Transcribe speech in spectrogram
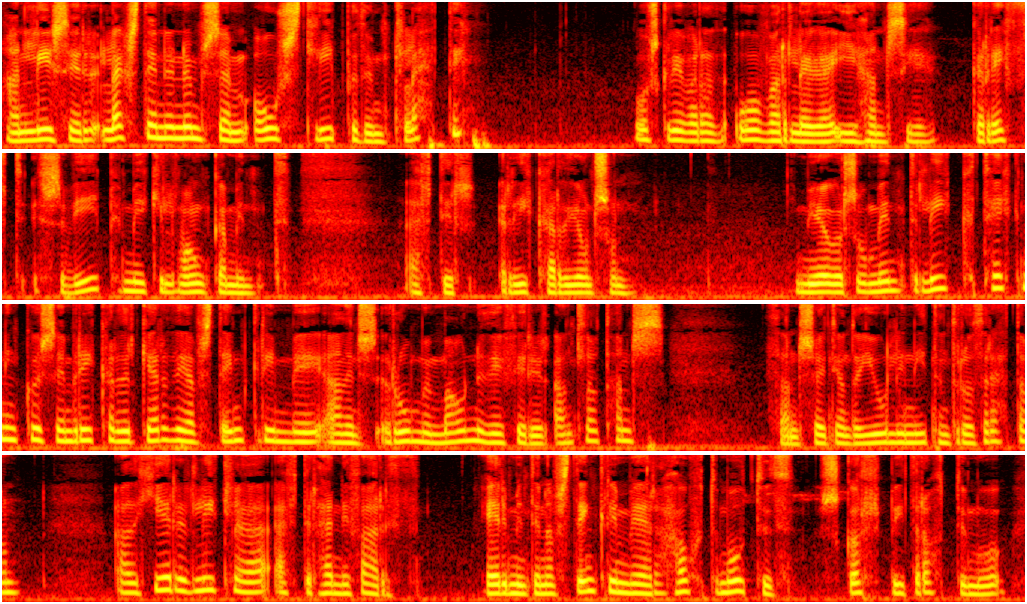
Hann lýsir leggsteininum sem óslípuðum kletti og skrifar að ofarlega í hansi greift svip mikil vangamind eftir Ríkard Jónsson. Mjögur svo mynd lík teikningu sem Ríkardur gerði af steingrími aðeins rúmum mánuði fyrir andlát hans þann 17. júli 1913 að hér er líklega eftir henni farið. Eirmyndin af Stengrim er hátt mótuð, skorp í dráttum og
